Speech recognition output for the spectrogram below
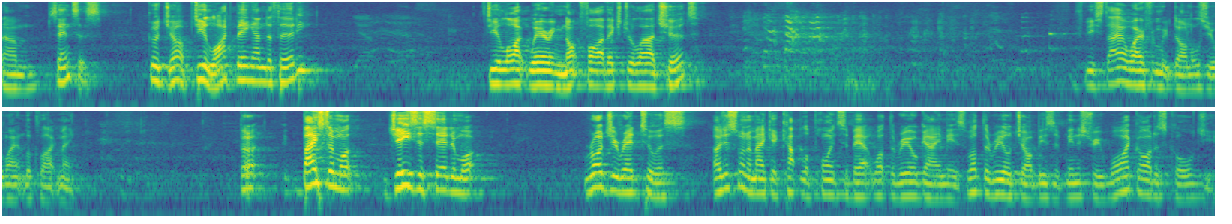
um, census. Good job. Do you like being under 30? Do you like wearing not five extra large shirts? if you stay away from McDonald's, you won't look like me. But based on what Jesus said and what Roger read to us, I just want to make a couple of points about what the real game is, what the real job is of ministry, why God has called you.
